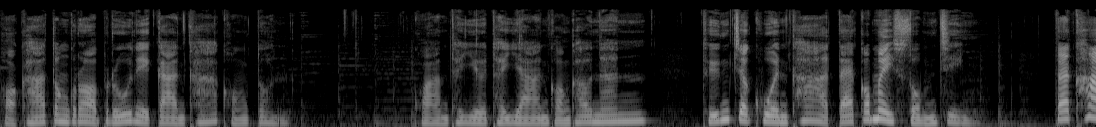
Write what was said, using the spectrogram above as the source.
พ่อค้าต้องรอบรู้ในการค้าของตน ความทะเยอทะยานของเขานั้น ถึงจะควรค่าแต่ก็ไม่สมจริง แต่ข้า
